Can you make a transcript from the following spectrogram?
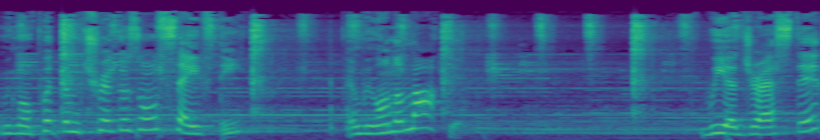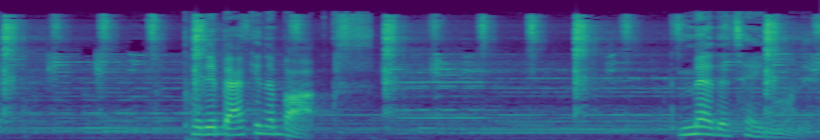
We're going to put them triggers on safety and we're going to lock it. We addressed it, put it back in the box. Meditate on it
